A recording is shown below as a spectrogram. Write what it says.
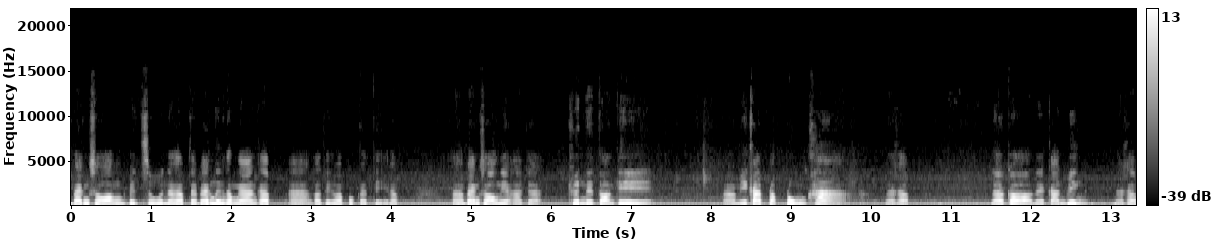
แบงค์สองเป็นศูนย์นะครับ แต่แบงค์หนึ่งทำงานครับอ่าก็ถือว่าปกติครับแบงค์สองเนี่ยอาจจะขึ้นในตอนที่มีการปรับปรุงค่านะครับ แล้วก็ในการวิ่งนะครับ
